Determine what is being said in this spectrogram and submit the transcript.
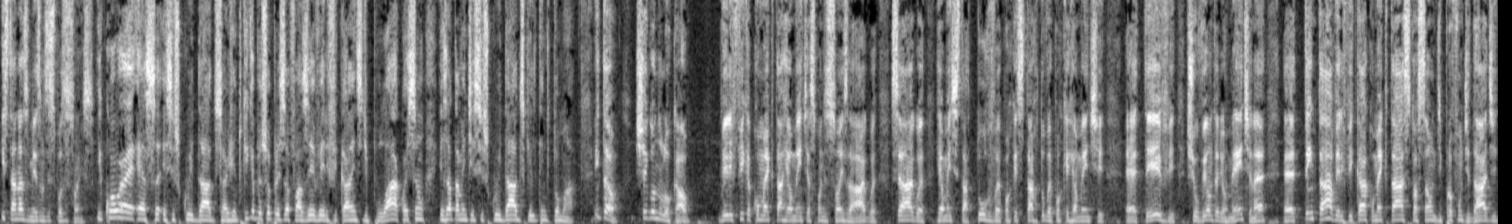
está nas mesmas disposições. E qual é essa, esses cuidados, sargento? O que, que a pessoa precisa fazer, verificar antes de pular? Quais são exatamente esses cuidados que ele tem que tomar? Então, chegou no local, verifica como é que está realmente as condições da água, se a água realmente está turva, porque está turva é porque realmente é, teve, choveu anteriormente, né? É, tentar verificar como é que está a situação de profundidade,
